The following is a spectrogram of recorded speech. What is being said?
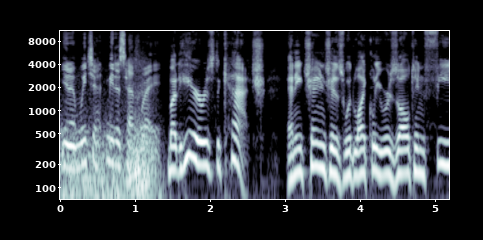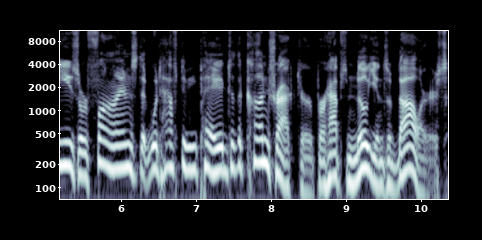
You know, meet, you, meet us halfway. But here is the catch. Any changes would likely result in fees or fines that would have to be paid to the contractor, perhaps millions of dollars.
